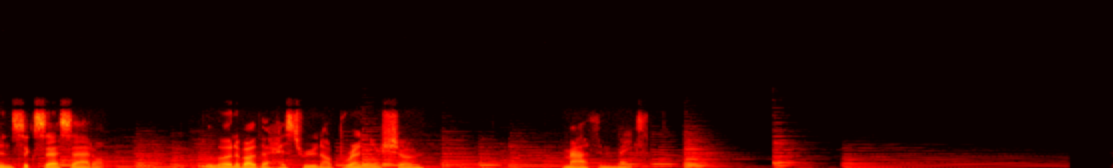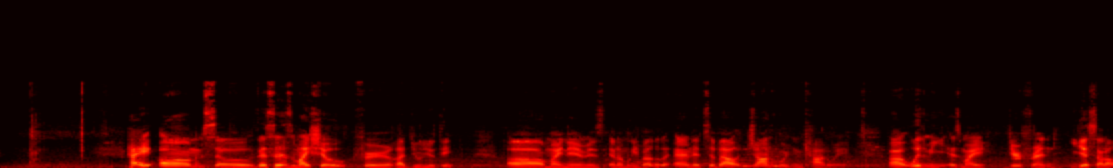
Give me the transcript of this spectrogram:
and Success Add-on. You'll learn about the history in our brand new show, Math and Mate. Hi, um, so this is my show for Radio Lyautey. Uh, my name is El Amri Badr, and it's about John Horton Conway. Uh, with me is my dear friend, Ilya Sala,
